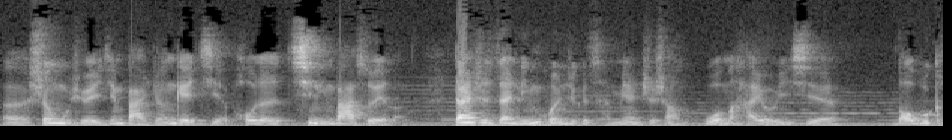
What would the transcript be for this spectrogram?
呃生物学已经把人给解剖的七零八碎了，但是在灵魂这个层面之上，我们还有一些牢不可，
